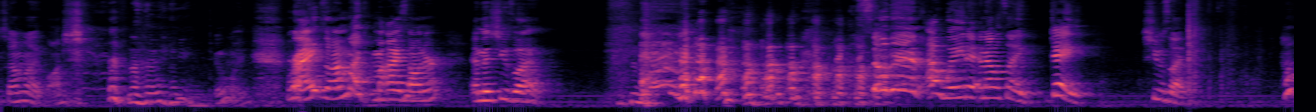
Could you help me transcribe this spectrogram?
So I'm like, watch her. what are you doing? Right? So I'm like, my eyes on her, and then she's like. so then I waited, and I was like, Jade. She was like, huh?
